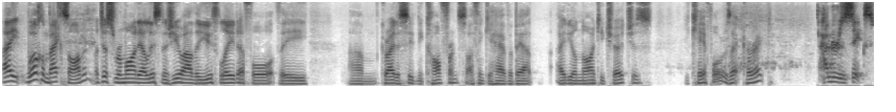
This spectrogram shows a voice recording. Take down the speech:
Hey, welcome back, Simon. I'll just remind our listeners you are the youth leader for the um, Greater Sydney Conference. I think you have about 80 or 90 churches you care for. Is that correct? 106.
